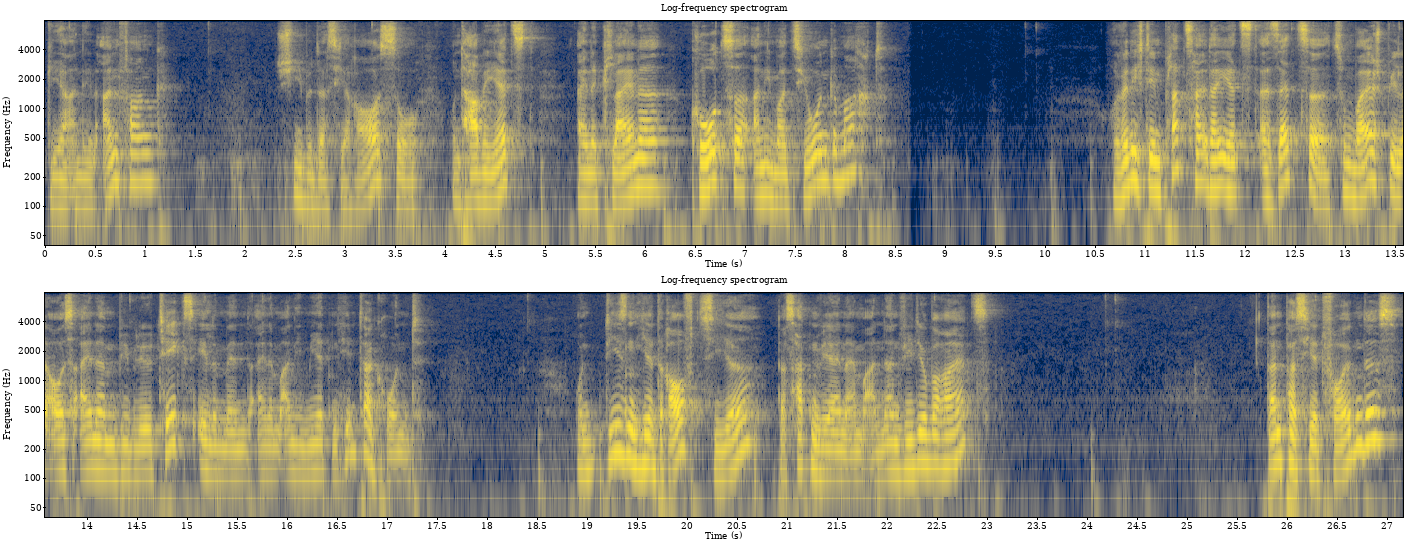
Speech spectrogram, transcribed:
Gehe an den Anfang, schiebe das hier raus so, und habe jetzt eine kleine kurze Animation gemacht. Und wenn ich den Platzhalter jetzt ersetze, zum Beispiel aus einem Bibliothekselement, einem animierten Hintergrund, und diesen hier drauf ziehe, das hatten wir in einem anderen Video bereits, dann passiert folgendes.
